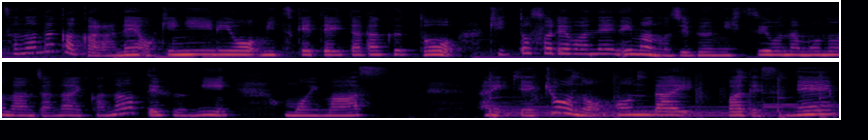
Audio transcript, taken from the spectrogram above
その中からねお気に入りを見つけていただくときっとそれはね今の自分に必要なものなんじゃないかなっていうふうに思います。はい、で今日の本題はですね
